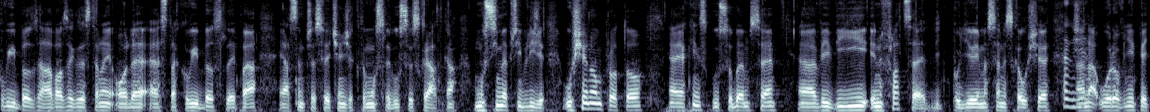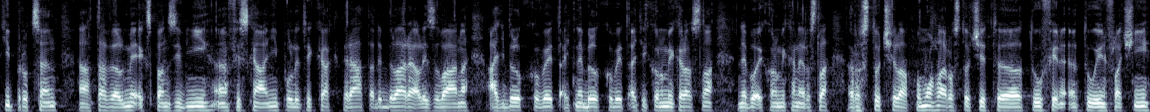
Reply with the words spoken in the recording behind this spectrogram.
takový byl závazek ze strany ODS, takový byl slib a já jsem přesvědčen, že k tomu slibu se zkrátka musíme přiblížit. Už jenom proto, jakým způsobem se vyvíjí inflace. Podívejme se, dneska už je Takže... na úrovni 5% a ta velmi expanzivní fiskální politika, která tady byla realizována, ať byl COVID, ať nebyl COVID, ať ekonomika rostla nebo ekonomika nerostla, roztočila, pomohla roztočit eh, tu, tu inflační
